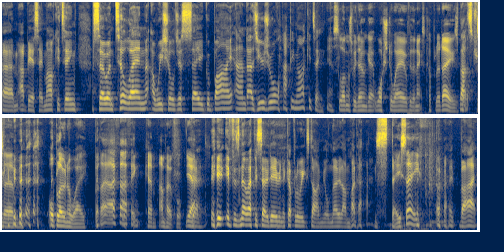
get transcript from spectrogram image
um, at BSA Marketing. So until then, uh, we shall just say goodbye and, as usual, happy marketing. Yeah, so long as we don't get washed away over the next couple of days. That's but, true. Um, or blown away. But I, I think um, I'm hopeful. Yeah. yeah. If there's no episode here in a couple of weeks' time, you'll know that might happen. Stay safe. All right. Bye.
